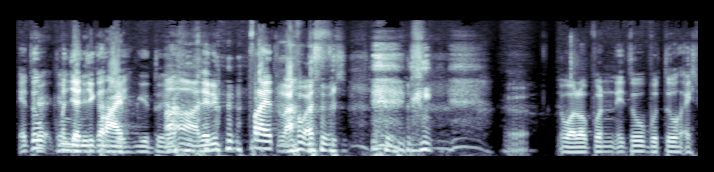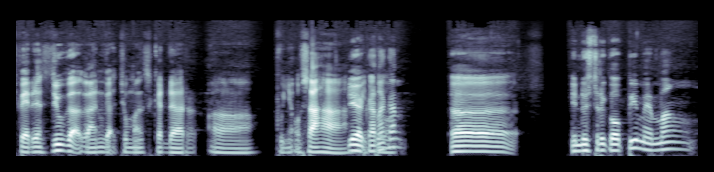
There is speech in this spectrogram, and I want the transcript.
itu Kayak- kayak menjanjikan jadi pride sih. gitu ya. Ah, ah, jadi pride lah pasti walaupun itu butuh experience juga kan nggak cuma sekedar eh, punya usaha Iya, gitu. karena kan eh industri kopi memang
